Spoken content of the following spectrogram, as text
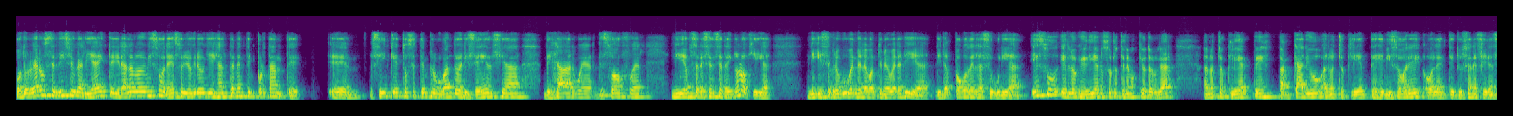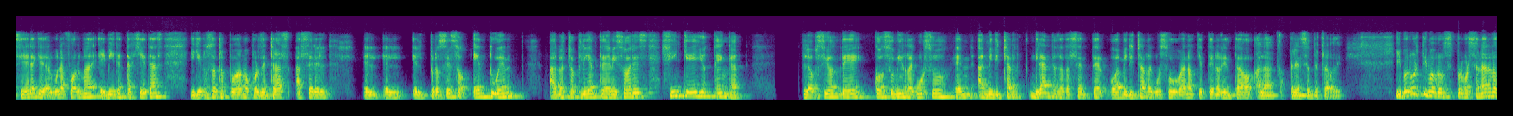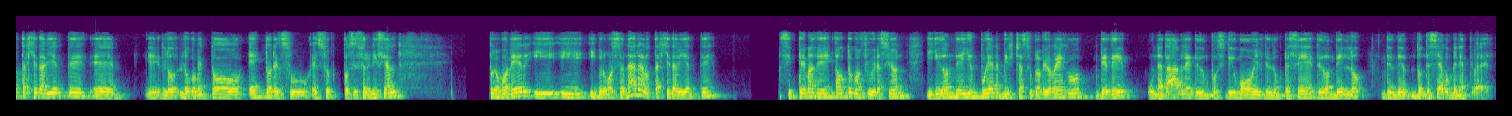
Otorgar un servicio de calidad integral a los emisores, eso yo creo que es altamente importante. Eh, sin que estos se estén preocupando de licencia, de hardware, de software, ni de obsolescencia tecnológica, ni que se preocupen de la continuidad operativa, ni tampoco de la seguridad. Eso es lo que hoy día nosotros tenemos que otorgar a nuestros clientes bancarios, a nuestros clientes emisores o a las instituciones financieras que de alguna forma emiten tarjetas y que nosotros podamos por detrás hacer el, el, el proceso end-to-end a nuestros clientes emisores sin que ellos tengan la opción de consumir recursos en administrar grandes data centers o administrar recursos humanos que estén orientados a la prevención del fraude. Y por último, proporcionar a los tarjetas vientes, eh, eh, lo, comentó Héctor en su, en su posición inicial, proponer y, y proporcionar a los tarjetas vientes sistemas de autoconfiguración y que donde ellos puedan administrar su propio riesgo desde una tablet, desde un dispositivo móvil, desde un PC, de donde, él lo, desde donde sea conveniente para él.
